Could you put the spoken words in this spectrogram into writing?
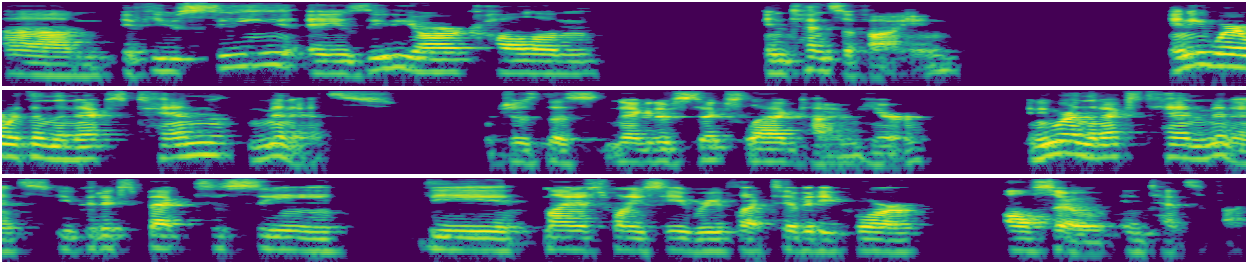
um, if you see a ZDR column intensifying anywhere within the next 10 minutes, which is this negative six lag time here, anywhere in the next 10 minutes, you could expect to see the minus 20C reflectivity core also intensifying.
